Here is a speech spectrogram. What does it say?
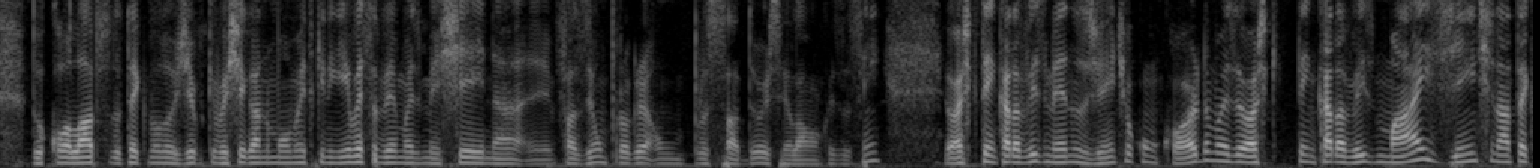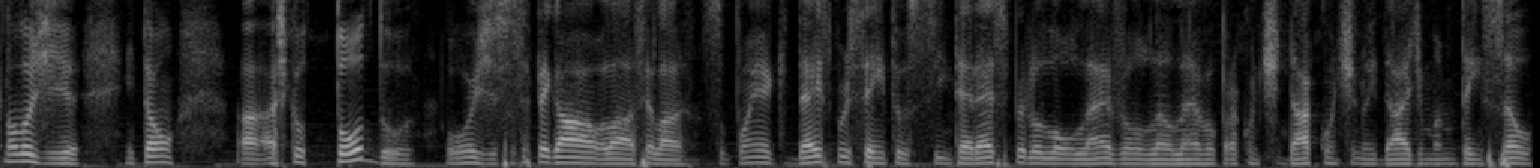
do colapso da tecnologia, porque vai chegar no momento que ninguém vai saber mais mexer na, fazer um, programa, um processador, sei lá, uma coisa assim. Eu acho que tem cada vez menos gente, eu concordo, mas eu acho que tem cada vez mais gente na tecnologia. Então, acho que o todo hoje, se você pegar lá, sei lá, suponha que 10% se interesse pelo low level, low level para dar continuidade e manutenção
